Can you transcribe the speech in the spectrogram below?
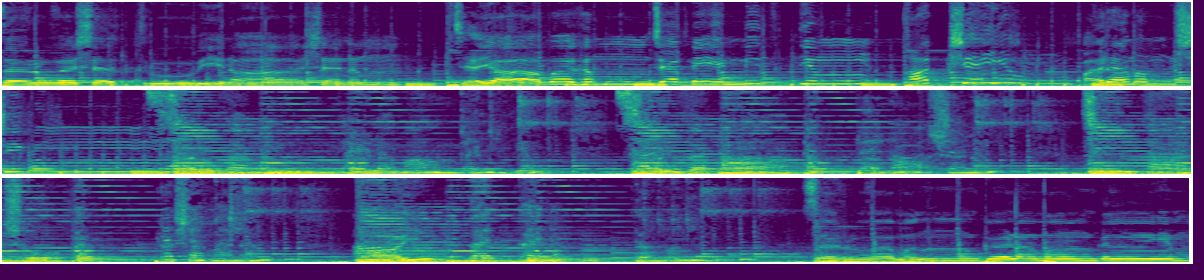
सर्वशत्रुविनाशनम् जयावहम् जपे नित्यम् अक्षयम् परमं शिवम् सर्वमङ्गलमाङ्गल्यम् सर्वपापप्रनाशनम् चिन्ताशोकप्रशमनम् आयुर्वर्धनमुत्तमम् सर्वमङ्गलमाङ्गल्यम्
